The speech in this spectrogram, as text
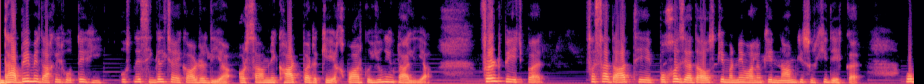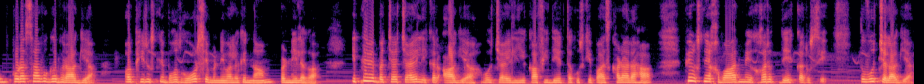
ढाबे में दाखिल होते ही उसने सिंगल चाय का ऑर्डर दिया और सामने खाट पर रखे अखबार को यूँ ही उठा लिया। फ्रंट पेज पर फसादात थे, बहुत ज़्यादा उसके मरने वालों के नाम की सुर्खी देखकर। वो थोड़ा सा वो घबरा गया और फिर उसने बहुत गौर से मरने वालों के नाम पढ़ने लगा। इतने में बच्चा चाय लेकर आ गया। वो चाय लिए काफ़ी देर तक उसके पास खड़ा रहा। फिर उसने अखबार में गर्क देख कर उसे तो वो चला गया।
